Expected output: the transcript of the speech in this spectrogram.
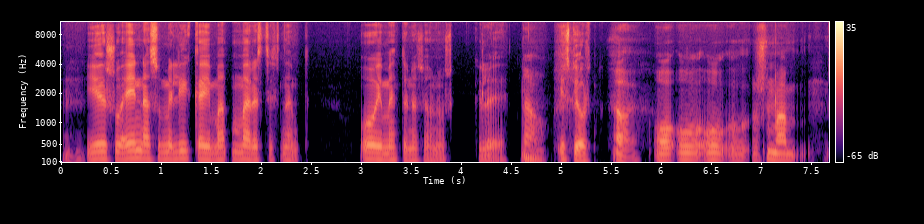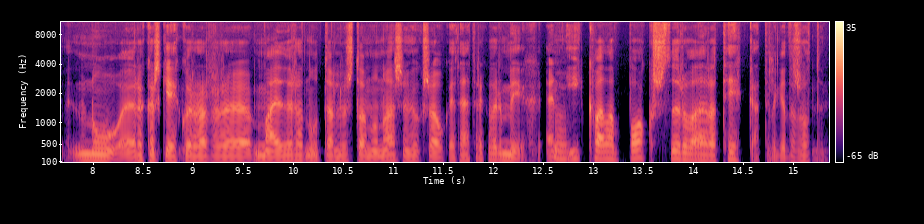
Mm -hmm. Ég er svo eina sem er líka í maðurastisnefnd og í mentunasjónum skiluði, í stjórn. Já, og, og, og, og svona, nú eru kannski einhverjar uh, mæður hann út að hlusta núna sem hugsa, ok, þetta er ekki verið mig, en mm. í hvaða boks þurfa þeir að tekka til að geta sótum?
